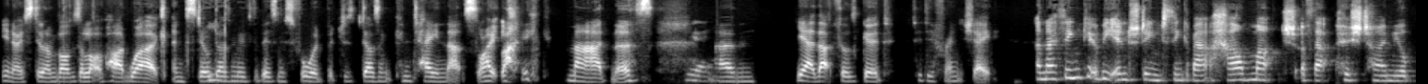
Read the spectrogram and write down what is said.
you know still involves a lot of hard work and still Mm. does move the business forward but just doesn't contain that slight like madness Yeah. um yeah that feels good to differentiate And I think it would be interesting to think about how much of that push time you're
